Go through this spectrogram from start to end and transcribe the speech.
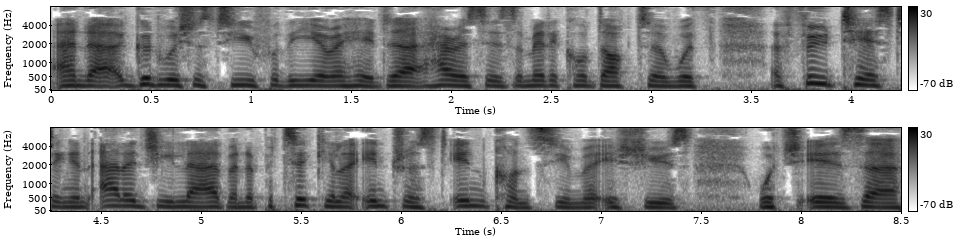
and uh, good wishes to you for the year ahead. Uh, Harris is a medical doctor with a food testing and allergy lab and a particular interest in consumer issues, which is uh,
